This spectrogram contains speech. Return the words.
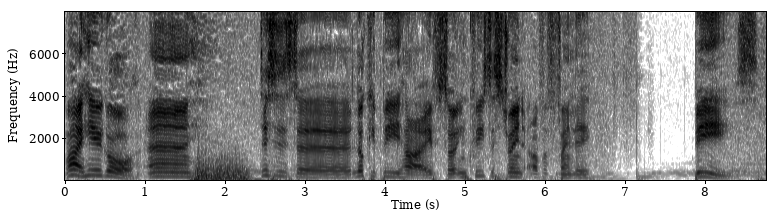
Right, here you go. Uh, this is the Lucky Beehive, so increase the strength of a friendly bees.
